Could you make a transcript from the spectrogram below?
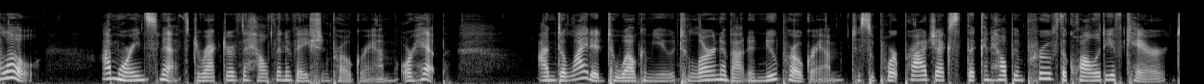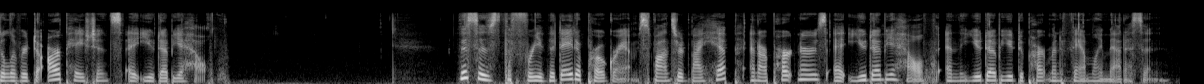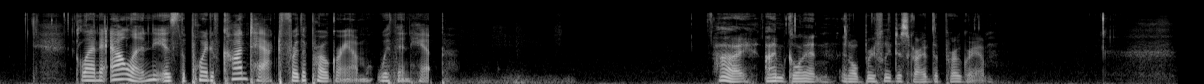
Hello, I'm Maureen Smith, Director of the Health Innovation Program, or HIP. I'm delighted to welcome you to learn about a new program to support projects that can help improve the quality of care delivered to our patients at UW Health. This is the Free the Data program sponsored by HIP and our partners at UW Health and the UW Department of Family Medicine. Glenn Allen is the point of contact for the program within HIP. Hi, I'm Glenn, and I'll briefly describe the program.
